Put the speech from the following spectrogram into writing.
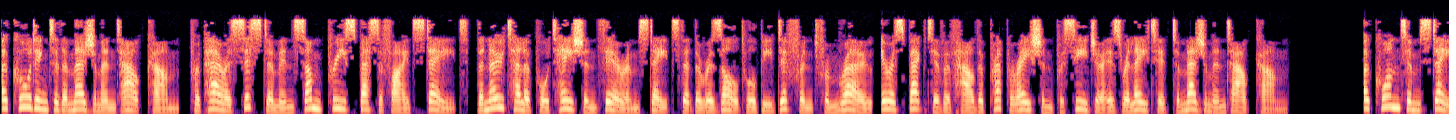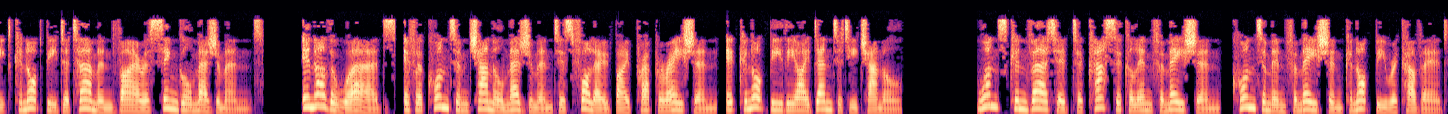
According to the measurement outcome, prepare a system in some pre-specified state. The no-teleportation theorem states that the result will be different from ρ, irrespective of how the preparation procedure is related to measurement outcome. A quantum state cannot be determined via a single measurement. In other words, if a quantum channel measurement is followed by preparation, it cannot be the identity channel. Once converted to classical information, quantum information cannot be recovered.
